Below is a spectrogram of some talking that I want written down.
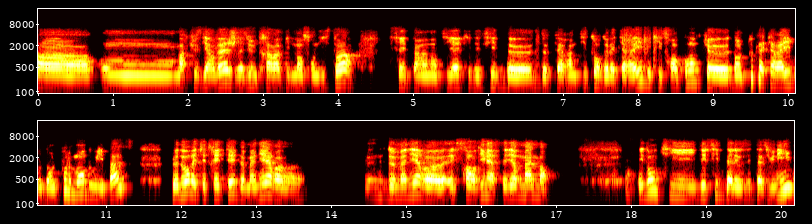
Euh, on, Marcus Garvey, je résume très rapidement son histoire. C'est un Antillais qui décide de, de, faire un petit tour de la Caraïbe et qui se rend compte que dans toute la Caraïbe ou dans tout le monde où il passe, le noir était traité de manière euh, de manière euh, extraordinaire, c'est-à-dire malement. Et donc, il décide d'aller aux États-Unis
